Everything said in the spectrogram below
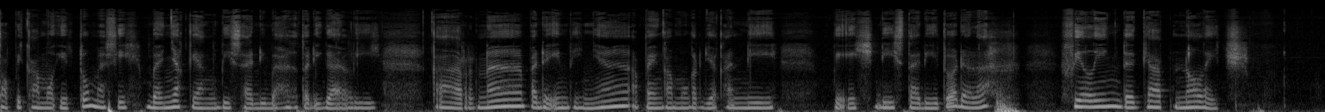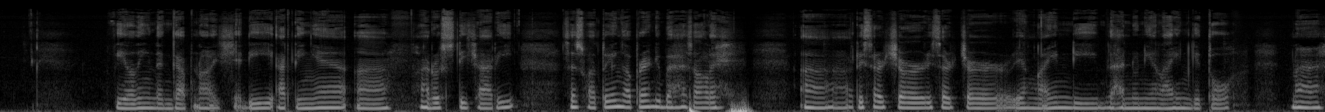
topik kamu itu masih banyak yang bisa dibahas atau digali. Karena pada intinya apa yang kamu kerjakan di PhD study itu adalah filling the gap knowledge. Filling the gap knowledge. Jadi artinya uh, harus dicari sesuatu yang gak pernah dibahas oleh uh, researcher researcher yang lain di belahan dunia lain gitu. Nah,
